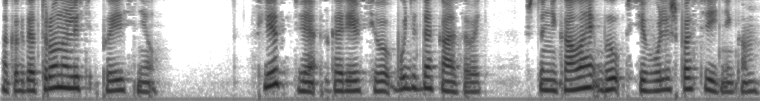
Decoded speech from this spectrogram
А когда тронулись, пояснил. Следствие, скорее всего, будет доказывать, что Николай был всего лишь посредником.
